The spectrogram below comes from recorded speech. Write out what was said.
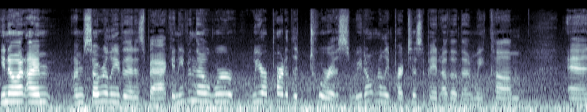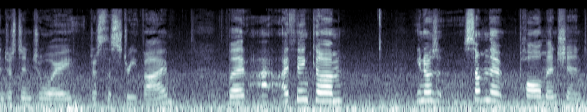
You know what? I'm I'm so relieved that it's back. And even though we're we are part of the tourists, we don't really participate other than we come and just enjoy just the street vibe. But I, I think um, you know something that Paul mentioned.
